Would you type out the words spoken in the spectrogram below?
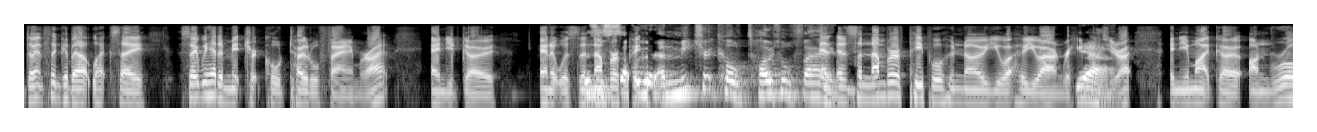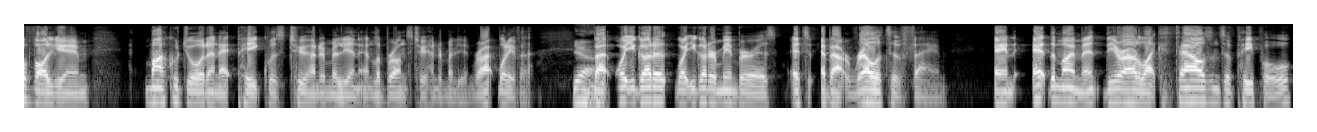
don't think about like say say we had a metric called total fame, right? And you'd go, and it was the this number is of people. good. A metric called total fame. and it's the number of people who know you are, who you are and recognize Yeah. you, right? And you might go on raw volume. Michael Jordan at peak was 200 million, and LeBron's 200 million, right? Whatever. Yeah. But what you gotta what you gotta remember is it's about relative fame, and at the moment there are like thousands of people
